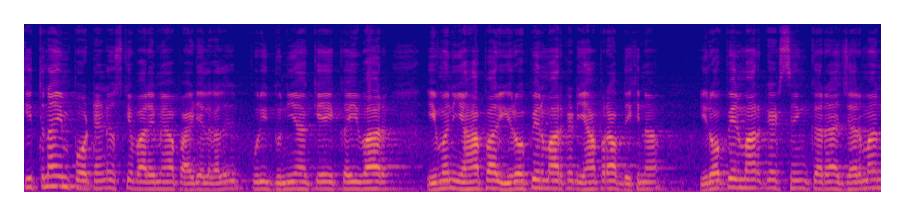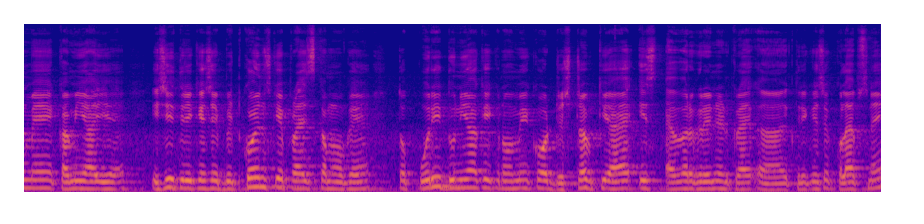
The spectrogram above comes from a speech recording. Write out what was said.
कितना इंपॉर्टेंट है उसके बारे में आप आइडिया लगा लीजिए। पूरी दुनिया के कई बार इवन यहाँ पर यूरोपियन मार्केट यहाँ पर आप देखना यूरोपियन मार्केट सिंक कर रहा है जर्मन में कमी आई है, इसी तरीके से बिटकॉइंस के प्राइस कम हो गए हैं तो पूरी दुनिया की इकोनॉमी को डिस्टर्ब किया है इस एवरग्रेनेड एक तरीके से कोलैप्स ने।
